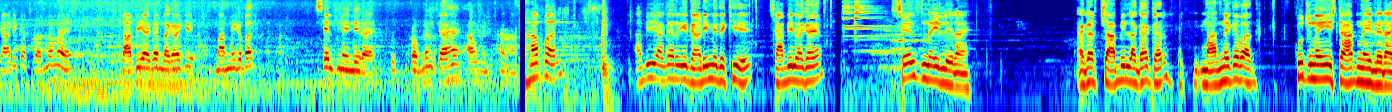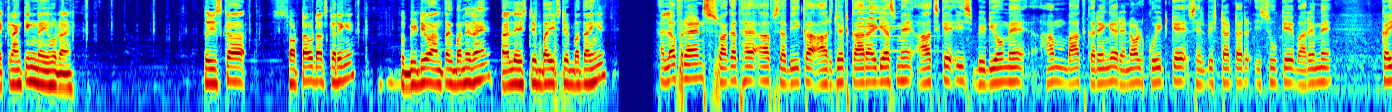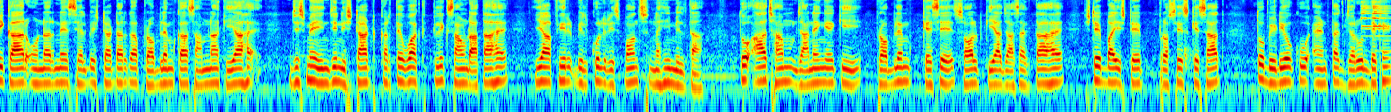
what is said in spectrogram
गाड़ी का प्रॉब्लम है। चाबी अगर लगा के मारने के बाद सेल्फ नहीं ले रहा है तो प्रॉब्लम क्या है? यहाँ पर अभी अगर ये गाड़ी में देखिए, चाबी लगाया सेल्फ नहीं ले रहा है। अगर चाबी लगाकर मारने के बाद कुछ नहीं स्टार्ट नहीं ले रहा है क्रैंकिंग नहीं हो रहा है तो इसका शॉर्ट आउट आज करेंगे। तो वीडियो अंत तक बने रहें। पहले स्टेप बाय स्टेप बताएँगे। हेलो फ्रेंड्स स्वागत है आप सभी का आरजेट कार आइडियाज़ में। आज के इस वीडियो में हम बात करेंगे रेनॉल्ड क्विट के सेल्फ स्टार्टर इशू के बारे में। कई कार ओनर ने सेल्फ स्टार्टर का प्रॉब्लम का सामना किया है, जिसमें इंजन स्टार्ट करते वक्त क्लिक साउंड आता है या फिर बिल्कुल रिस्पांस नहीं मिलता। तो आज हम जानेंगे कि प्रॉब्लम कैसे सॉल्व किया जा सकता है स्टेप बाय स्टेप प्रोसेस के साथ तो वीडियो को एंड तक ज़रूर देखें।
